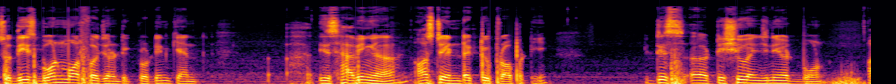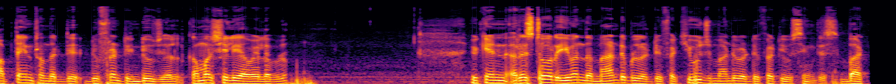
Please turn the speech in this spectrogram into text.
So this bone morphogenetic protein can is having a osteoinductive property. It is a tissue engineered bone obtained from the di- different individual, commercially available. You can restore even the mandibular defect, huge mandibular defect using this. But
